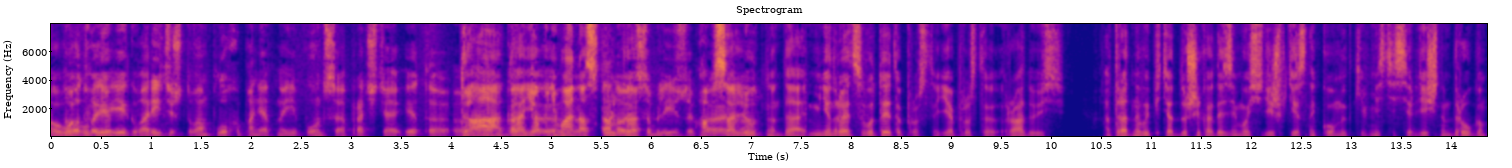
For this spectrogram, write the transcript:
А Ну, вот у вы меня- и говорите, что вам плохо понятно японцы, а прочтя это... э, Да, да, я как-то понимаю, насколько Становится ближе, правильно? Абсолютно, да. Мне нравится вот это просто. Я просто радуюсь. Отрадно выпить от души, когда зимой сидишь в тесной комнатке вместе с сердечным другом,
